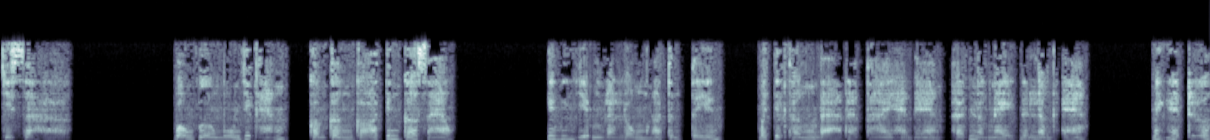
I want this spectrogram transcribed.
chỉ sợ. Bổn vương muốn giết hắn, còn cần có chứng cớ sao? nhưng viên diệm lạnh lùng nói từng tiếng, Bạch Dực Thần đã ra tay hạn hàng hết lần này đến lần khác. Mấy ngày trước,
